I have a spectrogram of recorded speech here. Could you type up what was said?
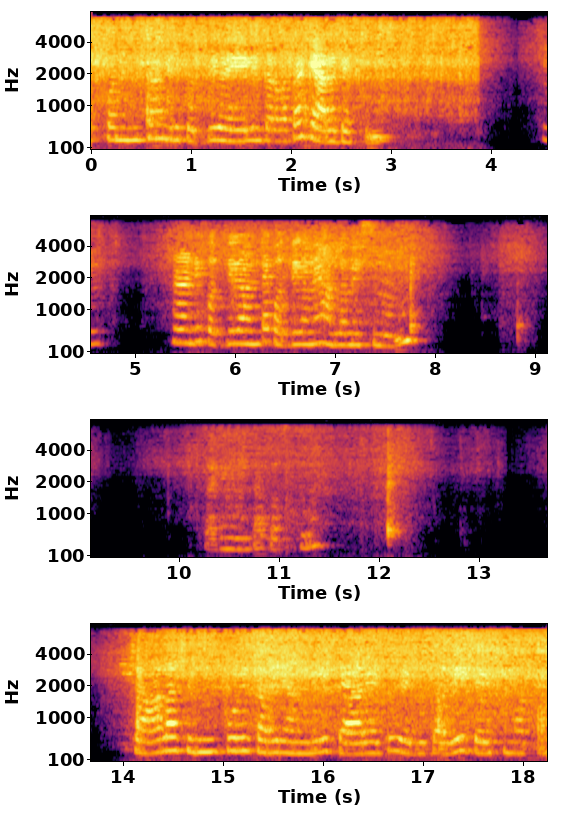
ఒక్క నిమిషం ఇది కొద్దిగా వేగిన తర్వాత క్యారెట్ వేసుకున్నాను చూడండి కొద్దిగా అంటే కొద్దిగానే అల్లం వేస్తున్నాను. తగినంత పప్పు చాలా సింపుల్ కర్రీ అండి. క్యారెట్ వెజ్ కర్రీ టేస్ట్ మొత్తం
